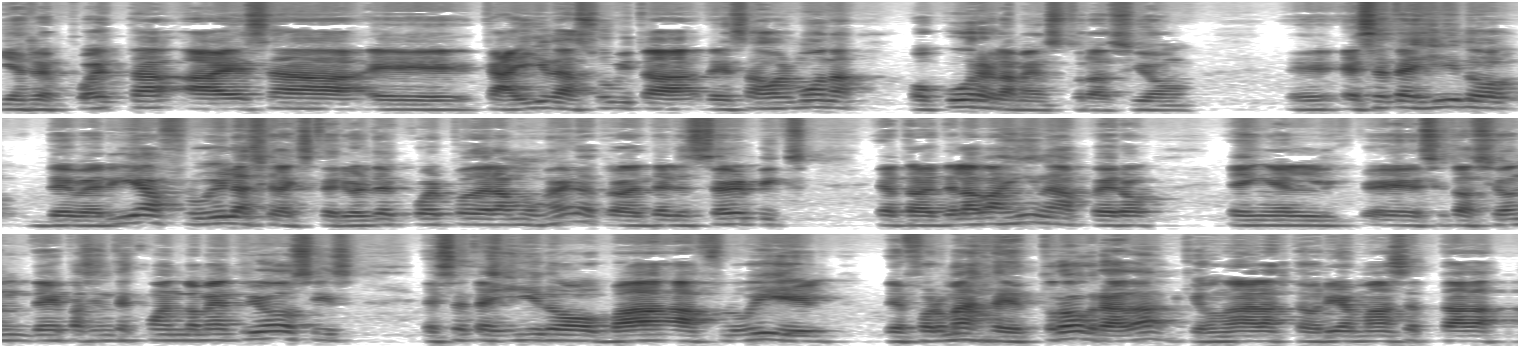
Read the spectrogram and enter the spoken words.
y en respuesta a esa eh, caída súbita de esas hormonas ocurre la menstruación. Eh, ese tejido debería fluir hacia el exterior del cuerpo de la mujer a través del cervix y a través de la vagina, pero en la eh, situación de pacientes con endometriosis, ese tejido va a fluir de forma retrógrada, que es una de las teorías más aceptadas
